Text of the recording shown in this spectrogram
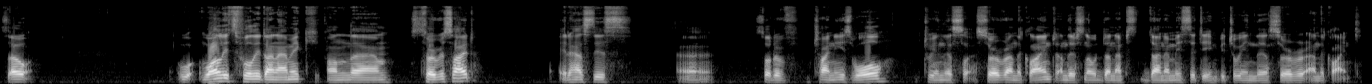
So while it's fully dynamic on the server side, it has this uh, sort of Chinese wall between the server and the client, and there's no dynamicity between the server and the client.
